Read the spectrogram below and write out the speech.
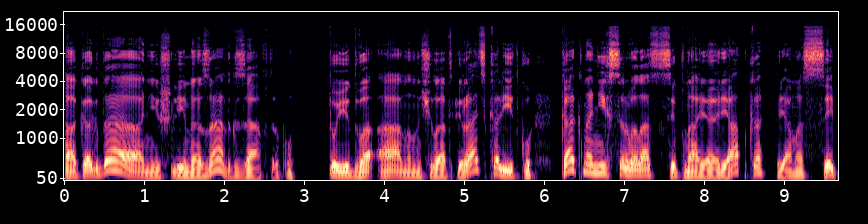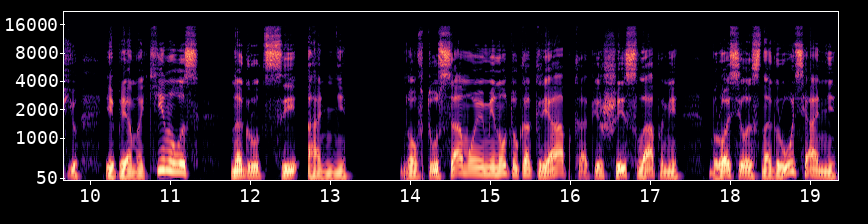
А когда они шли назад к завтраку, то едва Анна начала отпирать калитку, как на них сорвалась цепная рябка прямо с цепью и прямо кинулась на грудцы Анне. Но в ту самую минуту, как рябка, опершись лапами, бросилась на грудь Анне,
